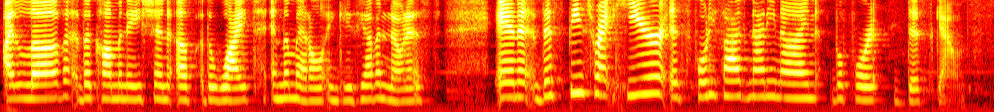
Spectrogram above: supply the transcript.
I love the combination of the white and the metal in case you haven't noticed. And this piece right here is $45.99 before discounts.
